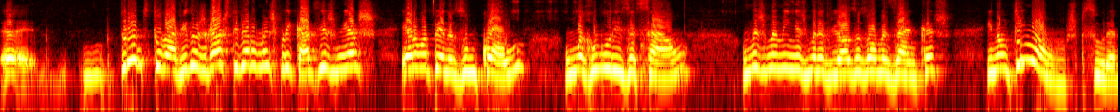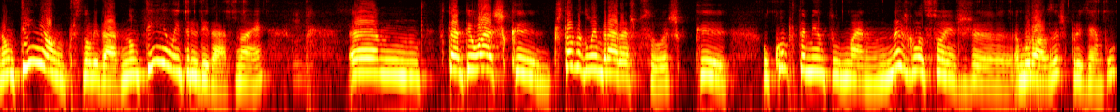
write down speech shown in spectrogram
Eh, durante toda a vida, os gajos estiveram bem explicados e as mulheres eram apenas um colo, uma ruborização, umas maminhas maravilhosas ou umas ancas e não tinham espessura, não tinham personalidade, não tinham interioridade, não é? Hum, portanto, eu acho que gostava de lembrar às pessoas que o comportamento humano nas relações uh, amorosas, por exemplo,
